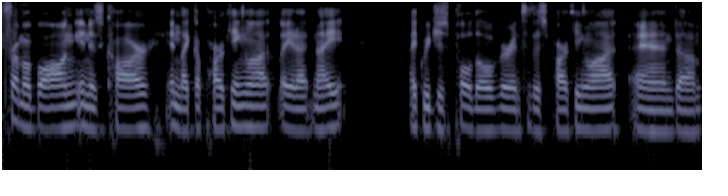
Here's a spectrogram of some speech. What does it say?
from a bong in his car in like a parking lot late at night. Like we just pulled over into this parking lot, and um,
